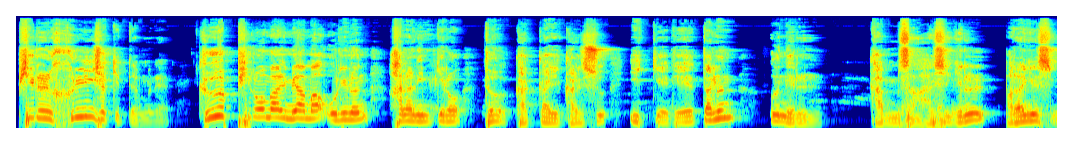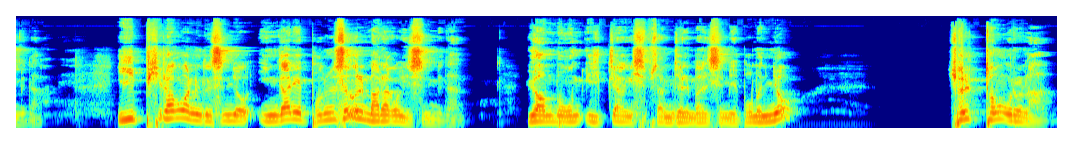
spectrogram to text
피를 흘리셨기 때문에 그 피로 말미암아 우리는 하나님께로 더 가까이 갈 수 있게 되었다는 은혜를 감사하시기를 바라겠습니다. 이 피라고 하는 것은요, 인간의 본성을 말하고 있습니다. 요한복음 1장 13절 말씀에 보면요, 혈통으로나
